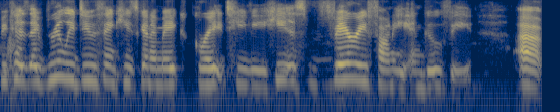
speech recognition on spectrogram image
because I really do think he's going to make great TV. He is very funny and goofy. Um,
